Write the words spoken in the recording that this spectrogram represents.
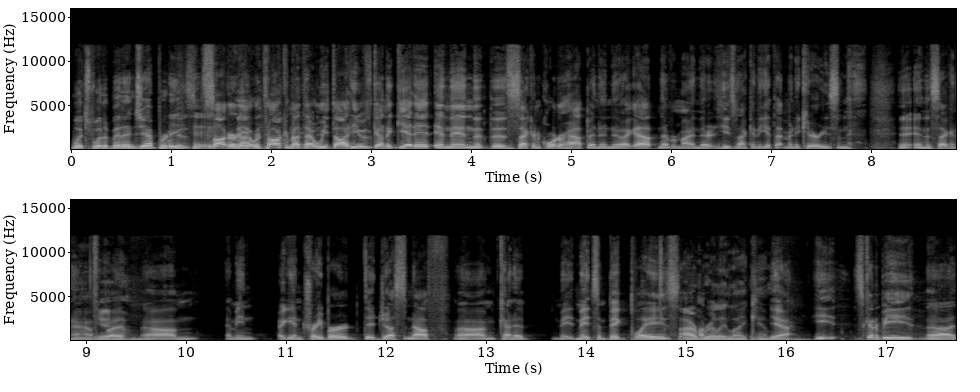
which would have been in jeopardy. Sauter and I were talking about that. We thought he was going to get it, and then the, the second quarter happened, and they're like, "Oh, never mind. There, he's not going to get that many carries in in the second half." Yeah. But um, I mean, again, Trey Bird did just enough. Um, kind of made, made some big plays. I really like him. Yeah, he it's going to be uh,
